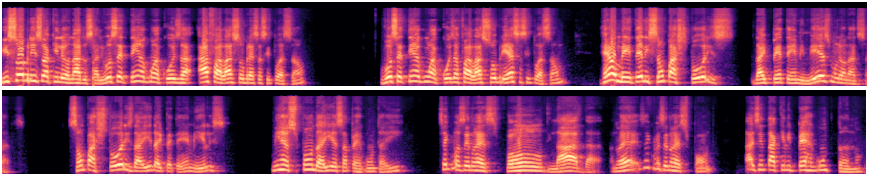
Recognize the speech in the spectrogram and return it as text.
E sobre isso aqui, Leonardo Salles, você tem alguma coisa a falar sobre essa situação? Você tem alguma coisa a falar sobre essa situação? Realmente eles são pastores da IPTM mesmo, Leonardo Salles? São pastores daí da IPTM eles? Me responda aí essa pergunta aí. Sei que você não responde nada, não é? Sei que você não responde. A gente está aqui lhe perguntando.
